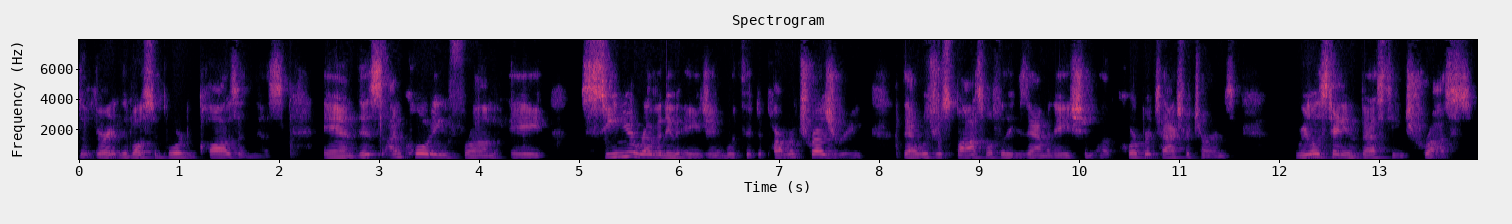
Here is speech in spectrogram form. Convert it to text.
the very the most important clause in this, and this I'm quoting from a senior revenue agent with the Department of Treasury that was responsible for the examination of corporate tax returns, real estate investing trusts,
